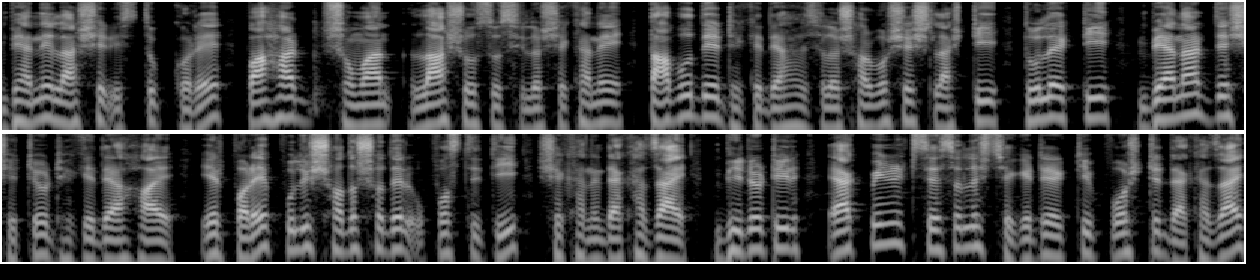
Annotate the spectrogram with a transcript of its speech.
ভ্যানে লাশের স্তূপ করে পাহাড় সমান লাশ উঁচু ছিল। সেখানে তাঁবু দিয়ে ঢেকে দেওয়া হয়েছিল। সর্বশেষ লাশটি তুলে একটি ব্যানার দিয়ে সেটিও ঢেকে দেওয়া হয়। এরপরে পুলিশ সদস্যদের উপস্থিতি সেখানে দেখা যায়। ভিডিওটির এক মিনিট ছেচল্লিশ সেকেন্ডের একটি পোস্টে দেখা যায়,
